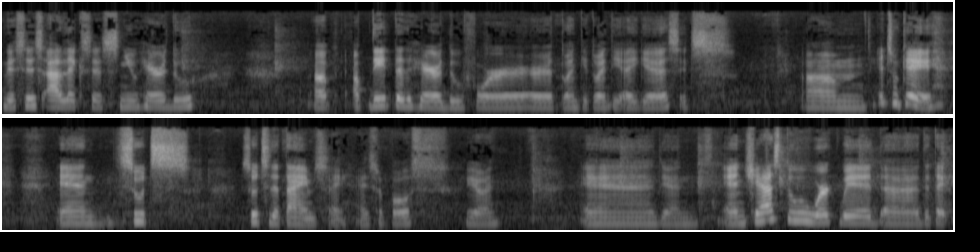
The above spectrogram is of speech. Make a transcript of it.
this is Alex's new hairdo up updated hairdo for 2020 I guess. It's um, it's okay. And suits suits the times I, I suppose. Yun. And yan. and she has to work with uh, detect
